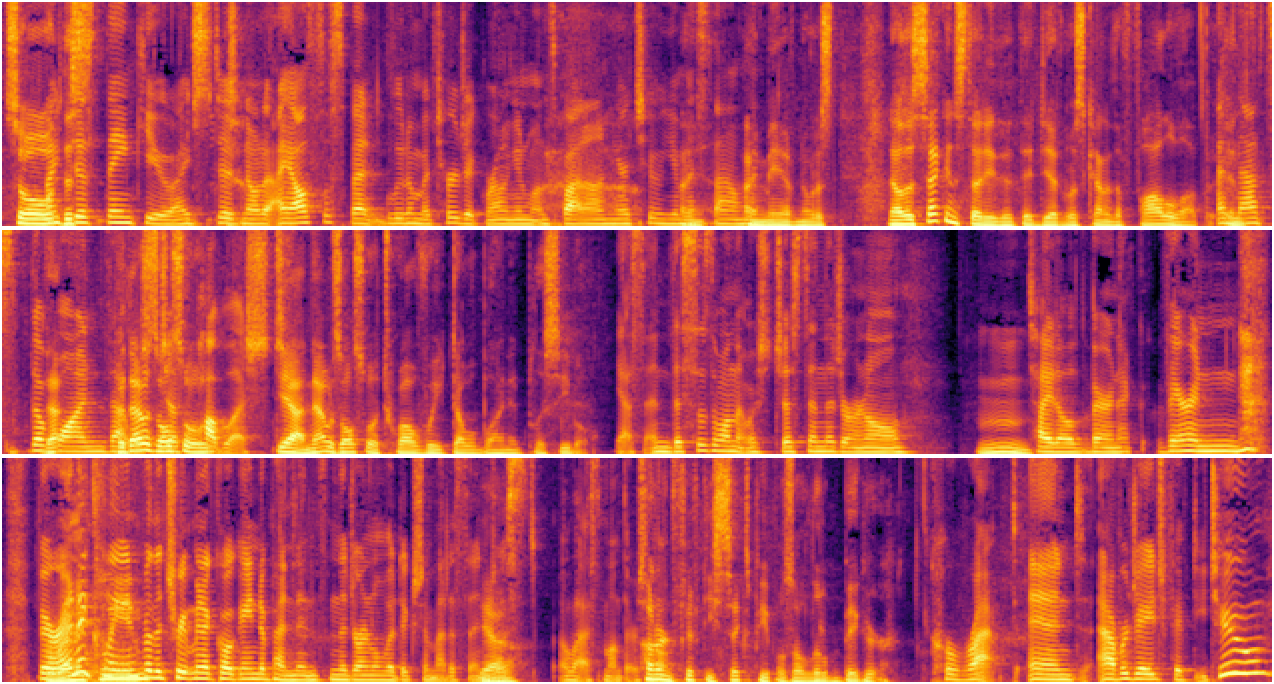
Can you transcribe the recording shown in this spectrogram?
So I this, just thank you. I did that. I also spent glutamatergic wrong in one spot on here too. You missed that one. I may have noticed. Now, the second study that they did was kind of the follow up, and that's the one that, but was, just published. Yeah, and that was also a twelve week double blinded placebo. Yes, and this is the one that was just in the journal Mm. titled Verenic, Veren, Varenicline. Varenicline for the treatment of cocaine dependence in the Journal of Addiction Medicine Yeah. just last month or so. 156 people, so a little bigger. Correct. And average age 52.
